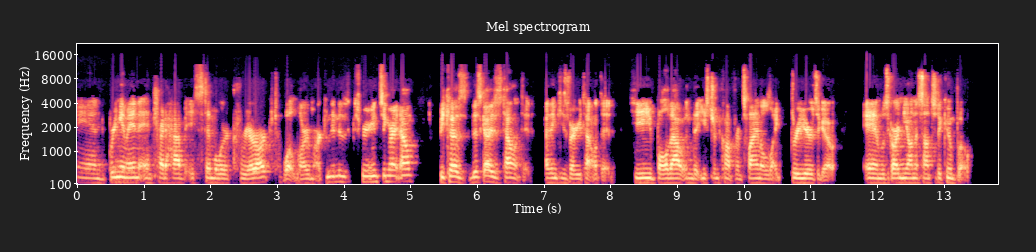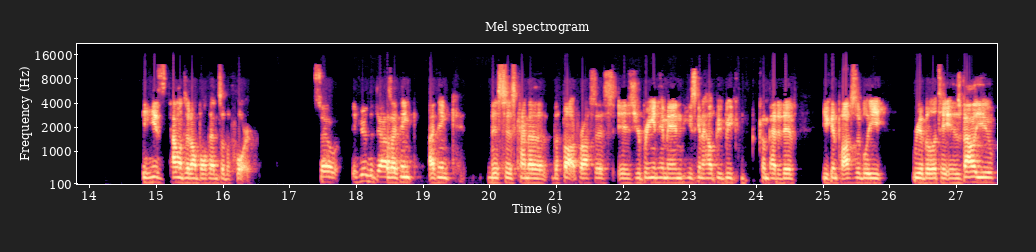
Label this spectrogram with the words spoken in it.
and bring him in and try to have a similar career arc to what Lauri Markkanen is experiencing right now because this guy is talented. I think he's very talented. He balled out in the Eastern Conference Finals like three years ago and was guarding Giannis Antetokounmpo. He's talented on both ends of the floor. So if you're the Jazz, I think I think this is kind of the thought process: is you're bringing him in. He's going to help you be competitive. You can possibly rehabilitate his value,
